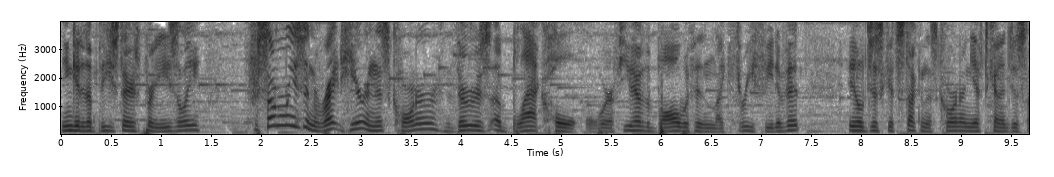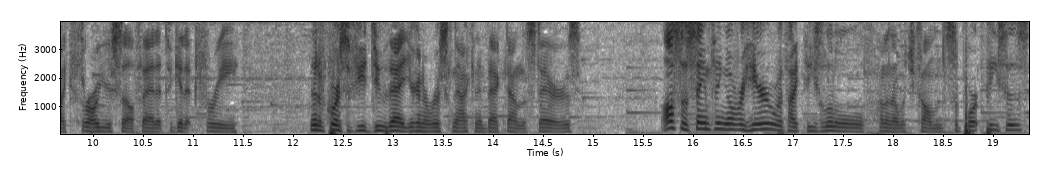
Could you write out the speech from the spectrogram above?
can get it up these stairs pretty easily. For some reason, right here in this corner, there's a black hole where if you have the ball within like three feet of it, it'll just get stuck in this corner and you have to kind of just like throw yourself at it to get it free. Then, of course, if you do that, you're going to risk knocking it back down the stairs. Also, same thing over here with like these little, I don't know what you call them, support pieces.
